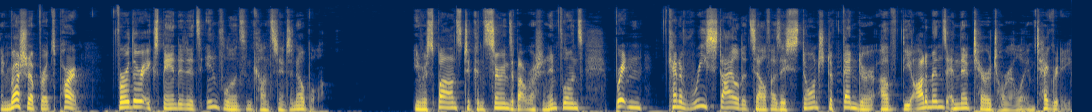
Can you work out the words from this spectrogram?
and Russia, for its part, further expanded its influence in Constantinople. In response to concerns about Russian influence, Britain kind of restyled itself as a staunch defender of the Ottomans and their territorial integrity.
